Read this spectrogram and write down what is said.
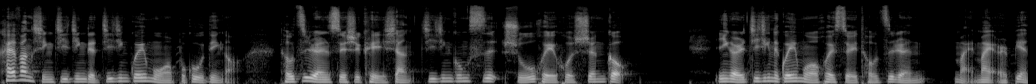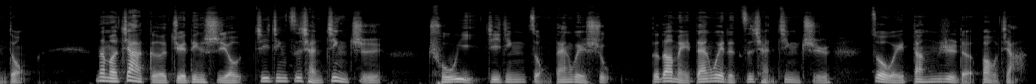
开放型基金的基金规模不固定哦，投资人随时可以向基金公司赎回或申购。因而，基金的规模会随投资人买卖而变动。那么，价格决定是由基金资产净值除以基金总单位数，得到每单位的资产净值作为当日的报价。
